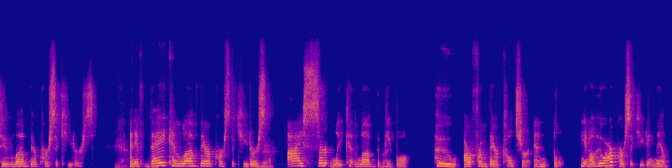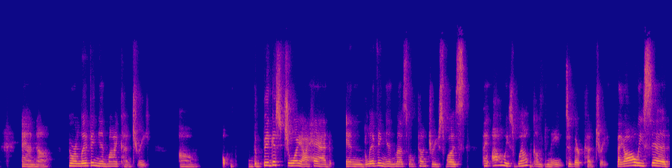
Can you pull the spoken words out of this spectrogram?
to love their persecutors. Yeah. And if they can love their persecutors, yeah. I certainly can love the right. people who are from their culture and you know who are persecuting them and uh, who are living in my country. Um, the biggest joy I had in living in Muslim countries was they always welcomed me to their country. They always said,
